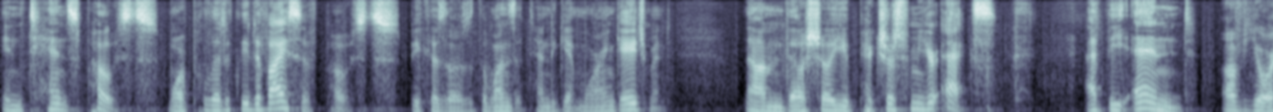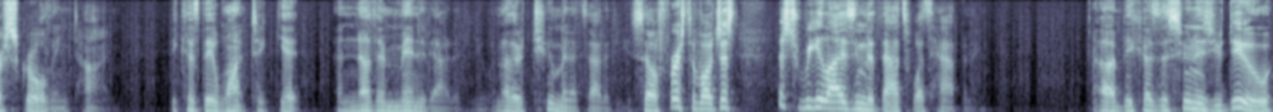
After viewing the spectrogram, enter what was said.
intense posts, more politically divisive posts, because those are the ones that tend to get more engagement. Um, they'll show you pictures from your ex at the end of your scrolling time because they want to get another minute out of you, another two minutes out of you. So first of all, just just realizing that that's what's happening, uh, because as soon as you do,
